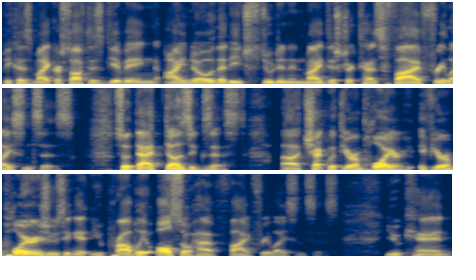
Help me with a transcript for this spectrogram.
because Microsoft is giving. I know that each student in my district has five free licenses. So that does exist uh, check with your employer. If your employer is using it, you probably also have five free licenses. You can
